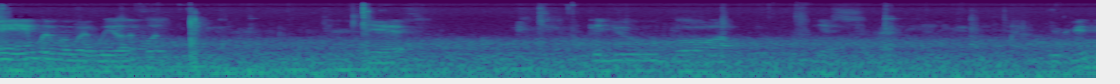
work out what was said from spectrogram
And wait, wait, wait, wait, other foot. Yes. Can you go up? Yes, okay. You again?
